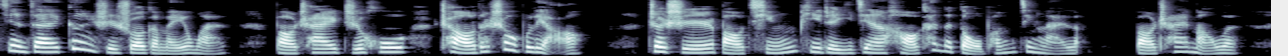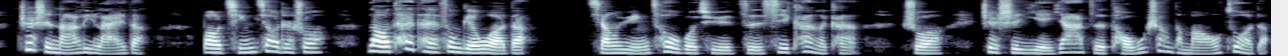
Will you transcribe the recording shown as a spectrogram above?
现在更是说个没完。宝钗直呼吵得受不了。这时，宝琴披着一件好看的斗篷进来了。宝钗忙问：“这是哪里来的？”宝琴笑着说：“老太太送给我的。”湘云凑过去仔细看了看，说：“这是野鸭子头上的毛做的，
